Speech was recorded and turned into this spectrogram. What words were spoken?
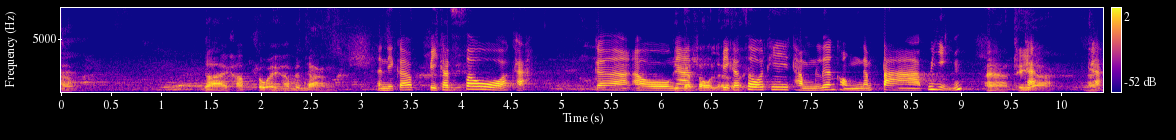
ครับ ได้ครับสวยครับอาจารย์อันนี้ก็ปิกัสโซอะค่ะ ก็เอางาน Picasso เลยปิกัสโซที่ทำเรื่องของน้ำตาผู้หญิงอ่าเทียค่ะค่ะ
